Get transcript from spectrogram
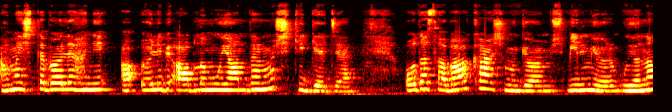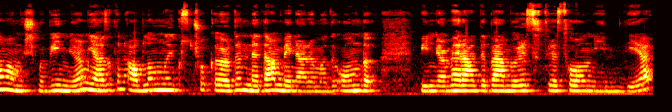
Ama işte böyle hani öyle bir ablamı uyandırmış ki gece. O da sabaha karşı mı görmüş bilmiyorum. Uyanamamış mı bilmiyorum. Ya zaten ablamın uykusu çok ağırdır. Neden beni aramadı onu da bilmiyorum. Herhalde ben böyle stres olmayayım diye.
